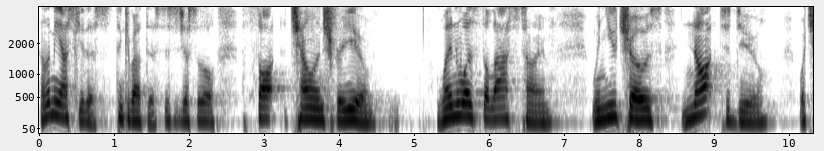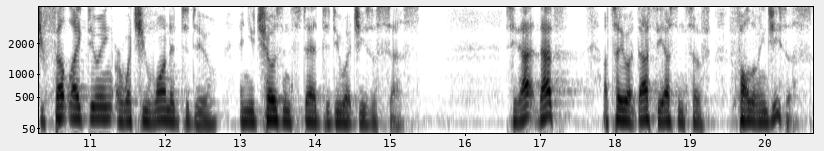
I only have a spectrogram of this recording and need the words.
Now, let me ask you this. Think about this. This is just a little thought challenge for you. When was the last time when you chose not to do what you felt like doing or what you wanted to do, and you chose instead to do what Jesus says? See, that, that's, I'll tell you what, that's the essence of following Jesus.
